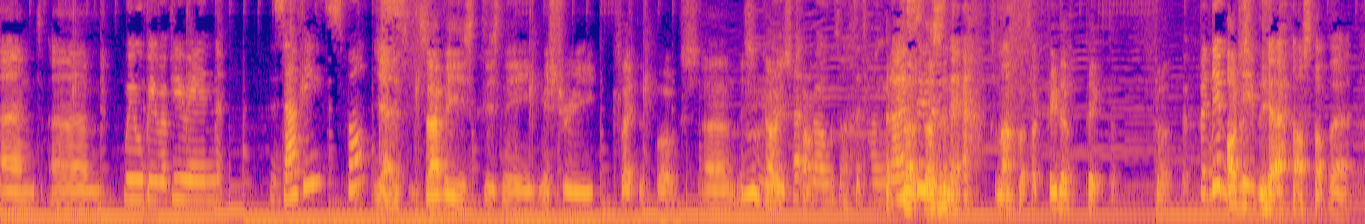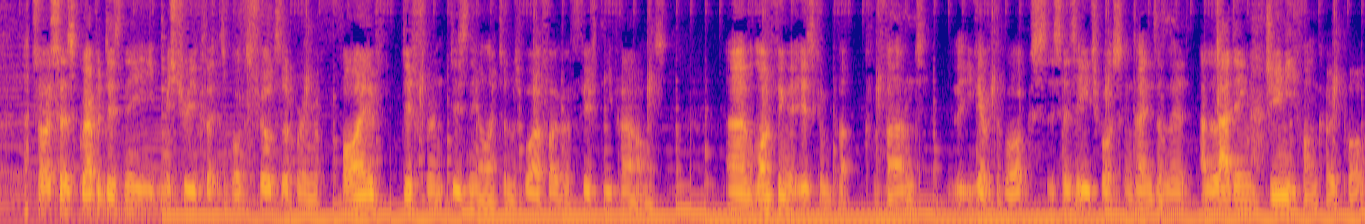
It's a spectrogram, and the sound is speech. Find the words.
and um, We will be reviewing Zavvi's box. Yes, Zavvi's Disney Mystery Collector's Box. Um, this Mm, goes that rolls off the tongue nicely, Doesn't it? it? It's a mouthful. It's like Peter picked the. But dib I'll just yeah, I'll stop there. So it says grab a Disney mystery collector's box filled to the brim with five different Disney items worth over fifty pounds. Um, one thing that is conf- confirmed that you get with the box, it says each box contains a Aladdin Genie Funko Pop,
